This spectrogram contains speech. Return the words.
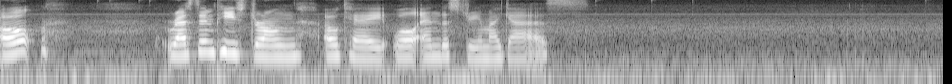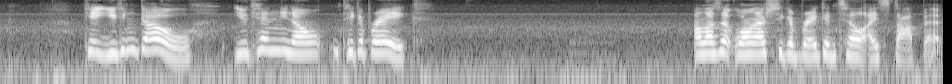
Oh. Rest in peace, drone. Okay, we'll end the stream, I guess. Okay, you can go. You can, you know, take a break. Unless it won't actually take a break until I stop it.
